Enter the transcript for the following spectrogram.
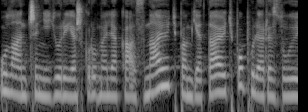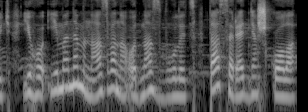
У Ланчині Юрія Шкрумеляка знають, пам'ятають, популяризують. Його іменем названа одна з вулиць та середня школа,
